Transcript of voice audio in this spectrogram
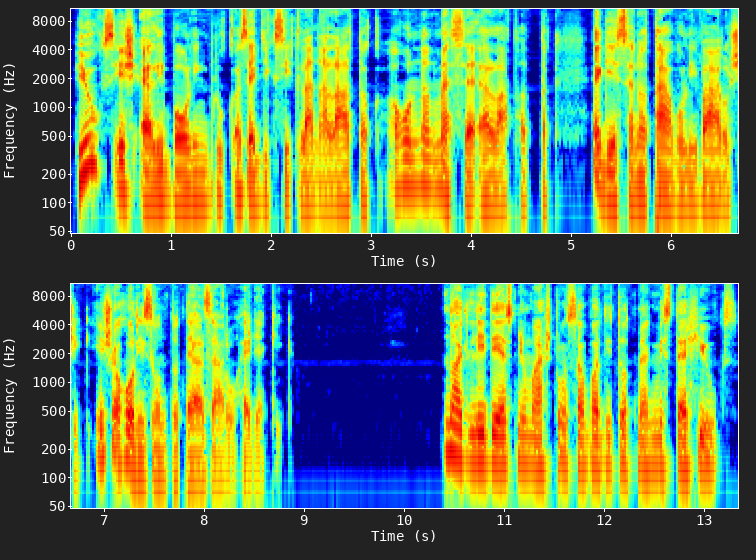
Hughes és Ellie Bolingbrook az egyik sziklánál álltak, ahonnan messze elláthattak, egészen a távoli városig és a horizontot elzáró hegyekig. Nagy lidész nyomástól szabadított meg Mr. Hughes,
